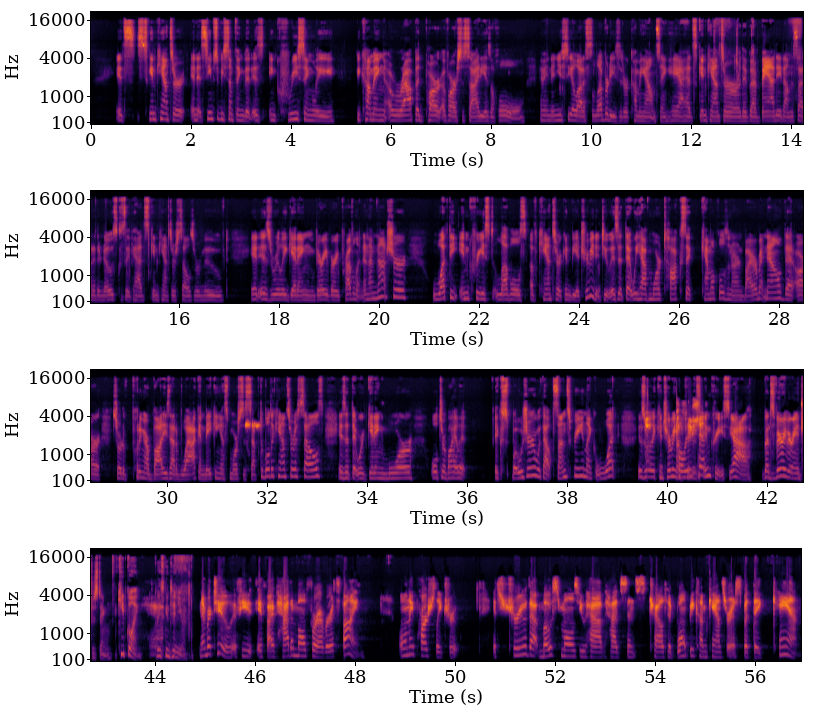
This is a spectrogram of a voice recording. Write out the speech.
It's skin cancer, and it seems to be something that is increasingly becoming a rapid part of our society as a whole. I mean, and you see a lot of celebrities that are coming out and saying, "Hey, I had skin cancer," or they've got a band-aid on the side of their nose because they've had skin cancer cells removed. It is really getting very, very prevalent, and I'm not sure what the increased levels of cancer can be attributed to. Is it that we have more toxic chemicals in our environment now that are sort of putting our bodies out of whack and making us more susceptible to cancerous cells? Is it that we're getting more ultraviolet exposure without sunscreen? Like, what is really contributing to this increase? Yeah. But it's very, very interesting. Keep going. Yeah. Please continue. Number two, if you if I've had a mole forever, it's fine. Only partially true. It's true that most moles you have had since childhood won't become cancerous, but they can.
